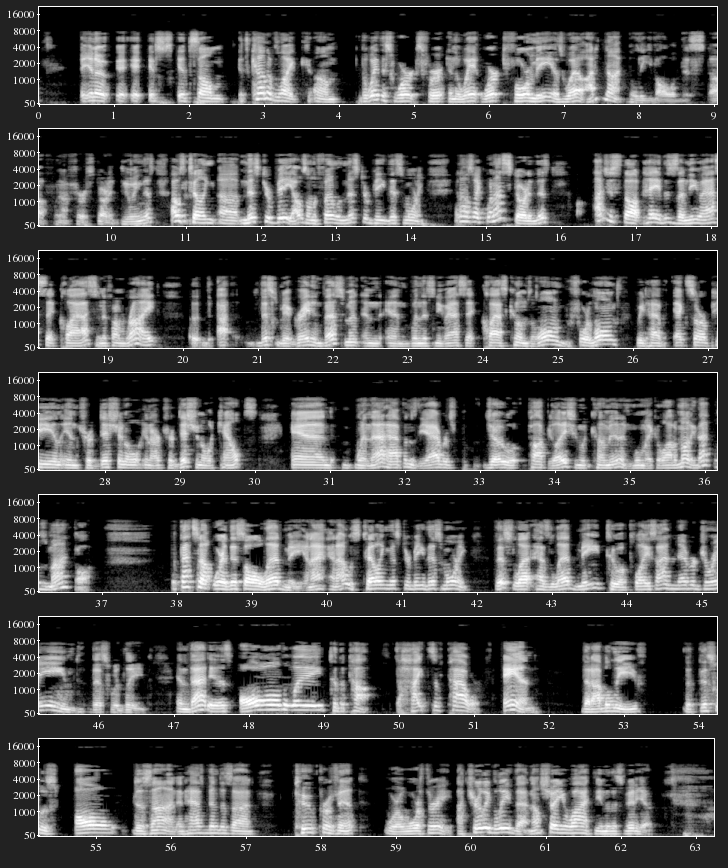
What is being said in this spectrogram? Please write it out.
you know, it, it, it's it's um it's kind of like um the way this works for and the way it worked for me as well. I did not believe all of this stuff when I first started doing this. I was telling uh, Mr. B, I was on the phone with Mr. B this morning, and I was like, when I started this, I just thought, hey, this is a new asset class, and if I'm right, uh, I, this would be a great investment. And and when this new asset class comes along, before long, we'd have XRP in, in traditional in our traditional accounts, and when that happens, the average Joe population would come in and we'll make a lot of money. That was my thought. But that's not where this all led me. And I and I was telling Mr. B this morning, this le- has led me to a place I never dreamed this would lead. And that is all the way to the top, the heights of power. And that I believe that this was all designed and has been designed to prevent World War III. I truly believe that, and I'll show you why at the end of this video.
